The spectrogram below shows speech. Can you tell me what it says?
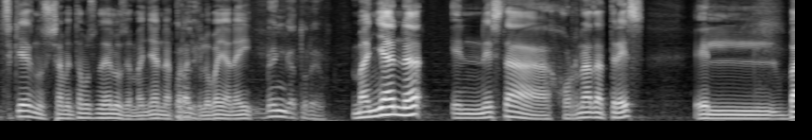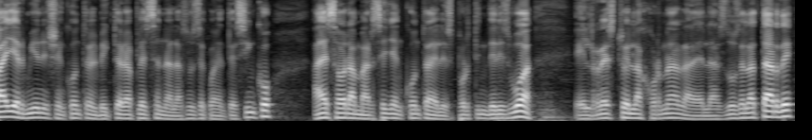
si quieres nos chamentamos uno de los de mañana para que lo vayan ahí. Venga, Torero. Mañana, en esta jornada 3, el Bayern Múnich en contra del Victoria Plesen a las 11.45. A esa hora Marsella en contra del Sporting de Lisboa. El resto de la jornada de las 2 de la tarde.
